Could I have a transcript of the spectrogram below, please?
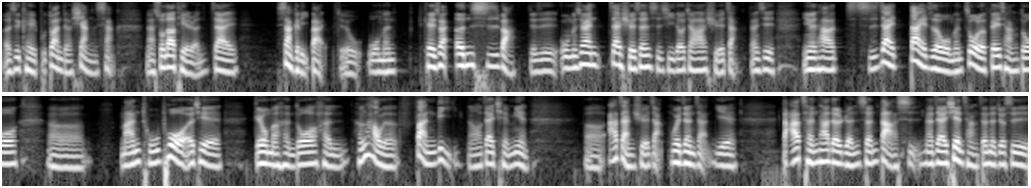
而是可以不断的向上。那说到铁人，在上个礼拜就我们。可以算恩师吧，就是我们虽然在学生时期都叫他学长，但是因为他实在带着我们做了非常多呃蛮突破，而且给我们很多很很好的范例，然后在前面呃阿展学长魏正展也达成他的人生大事。那在现场真的就是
